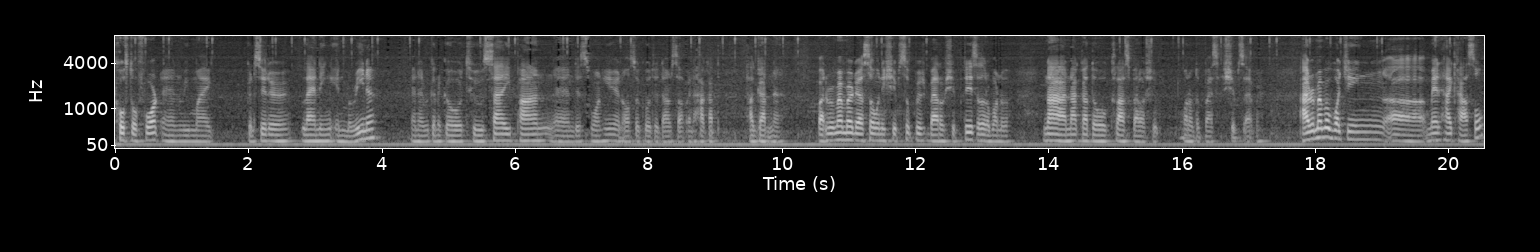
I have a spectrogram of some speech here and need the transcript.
coastal fort and we might consider landing in Marina. And then we're gonna go to Saipan and this one here and also go to down south and Hagat Hagatna. But remember there are so many ships super battleship this is one of Na Nagato class battleship one of the best ships ever. I remember watching uh, Manhai Castle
